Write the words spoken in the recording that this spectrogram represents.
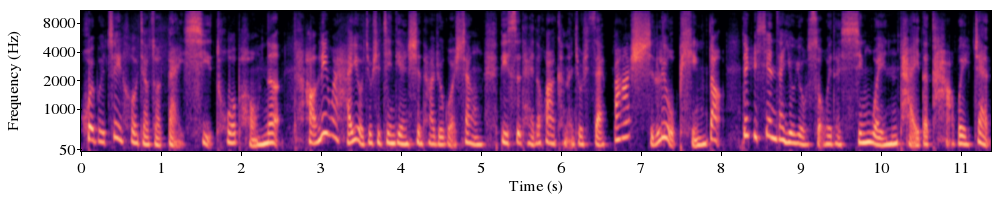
会不会最后叫做歹戏拖棚呢？好，好另外还有就是进电视，它如果上第四台的话，可能就是在八十六频道。但是现在又有所谓的新闻台的卡位战。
